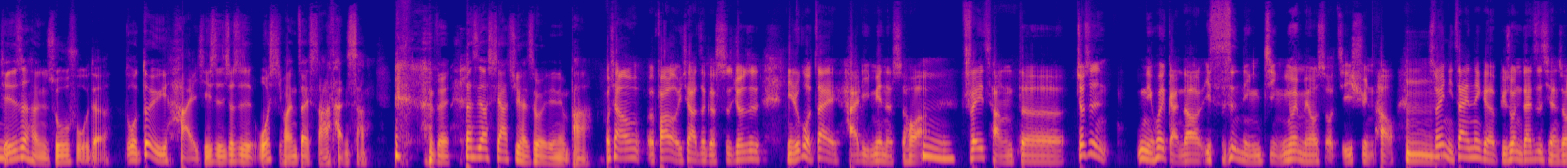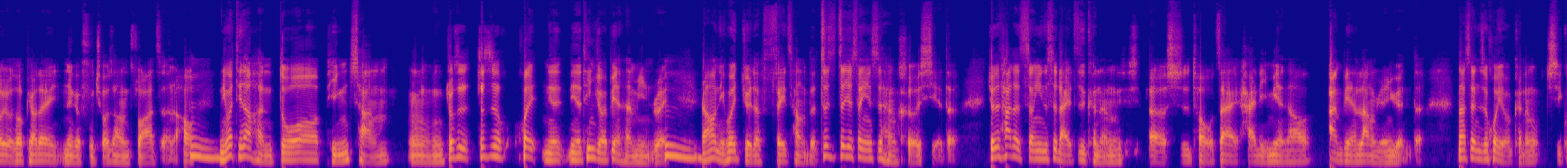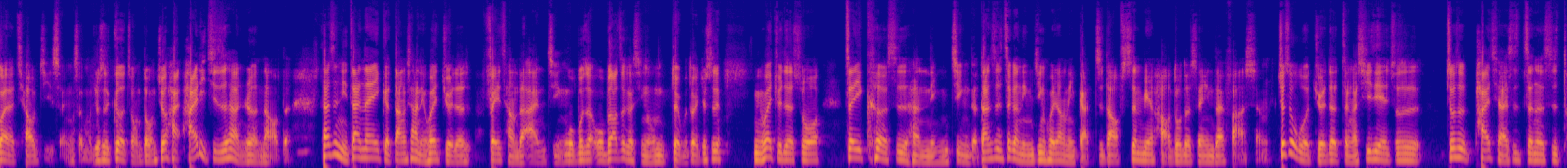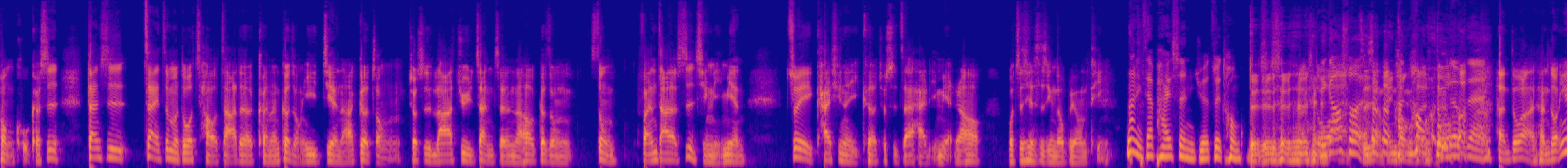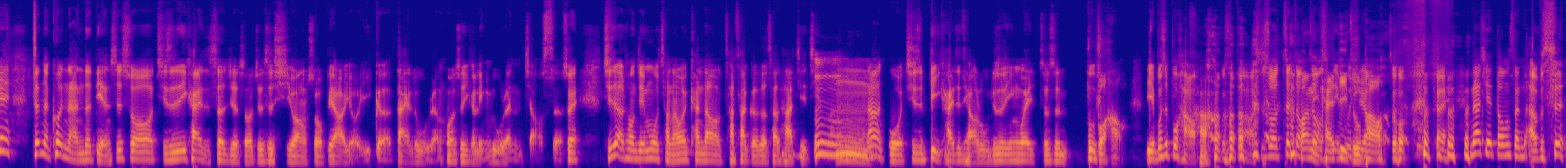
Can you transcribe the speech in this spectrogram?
其实是很舒服的。我对于海，其实就是我喜欢在沙滩上。对，但是要下去还是会有点点怕。我想要 follow 一下这个事，就是你如果在海里面的时候啊，嗯，非常的，就是你会感到一丝宁静，因为没有手机讯号，嗯，所以你在那个，比如说你在之前的时候，有时候飘在那个浮球上抓着，然后你会听到很多平常。嗯，就是就是会你的你的听觉会变很敏锐，嗯，然后你会觉得非常的这这些声音是很和谐的，就是它的声音是来自可能呃石头在海里面，然后。岸边的浪远远的，那甚至会有可能奇怪的敲击声，什么就是各种动，就海海里其实是很热闹的，但是你在那一个当下，你会觉得非常的安静。我不知道我不知道这个形容对不对，就是你会觉得说这一刻是很宁静的，但是这个宁静会让你感知到身边好多的声音在发生。就是我觉得整个系列就是就是拍起来是真的是痛苦，可是但是在这么多嘈杂的可能各种意见啊，各种就是拉锯战争，然后各种。这种繁杂的事情里面，最开心的一刻就是在海里面，然后。我这些事情都不用听。那你在拍摄，你觉得最痛苦的？对对对对，你刚刚说只想听痛苦，很痛苦，对不对？很多啊，很多。因为真的困难的点是说，其实一开始设计的时候，就是希望说不要有一个带路人或者是一个领路人的角色。所以，其实儿童节目常常会看到叉叉哥哥、叉叉姐姐嘛。嗯。那我其实避开这条路，就是因为就是不不好，也不是不好，不是不好，是说这种帮你开地图炮做。对，那些东森啊，不是。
